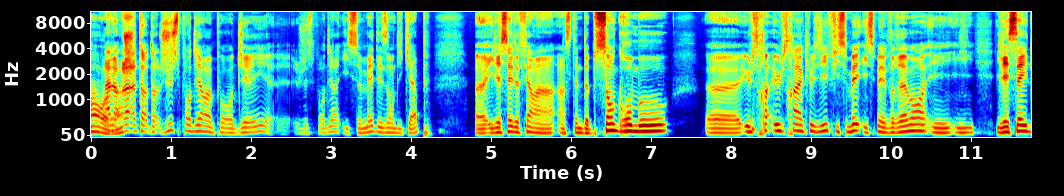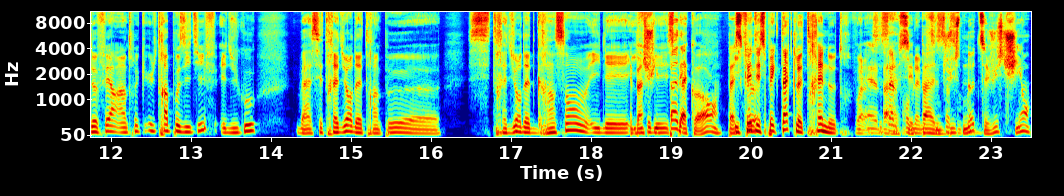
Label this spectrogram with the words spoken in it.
en revanche, Alors, attends, attends, juste pour dire pour Jerry, juste pour dire, il se met des handicaps. Il essaye de faire un, un stand-up sans gros mots, euh, ultra, ultra inclusif. Il se met, il se met vraiment, il, il, il essaye de faire un truc ultra positif. Et du coup, bah, c'est très dur d'être un peu. euh, c'est très dur d'être grinçant. Il est. eh ben, je suis pas d'accord Il fait des spectacles très neutres. Voilà, Eh c'est bah, ça le problème. pas c'est ça juste neutre, c'est juste chiant.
